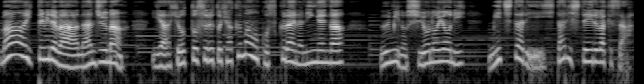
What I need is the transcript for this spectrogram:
まあ言ってみれば何十万、いやひょっとすると百万を超すくらいな人間が海の潮のように満ちたり浸りしているわけさ。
